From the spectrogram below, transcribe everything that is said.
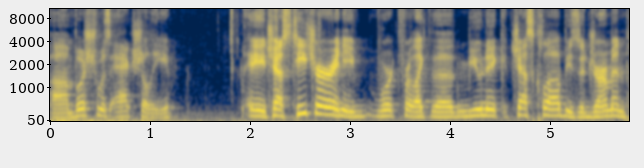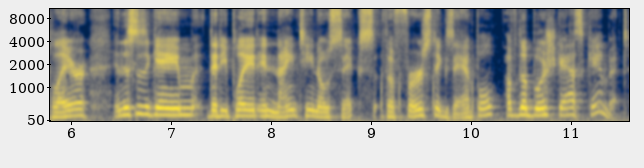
Um, Busch was actually a chess teacher and he worked for like the Munich chess club. He's a German player. And this is a game that he played in 1906, the first example of the Busch-Gass Gambit.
